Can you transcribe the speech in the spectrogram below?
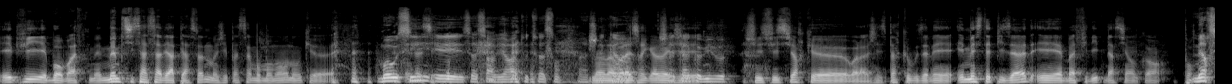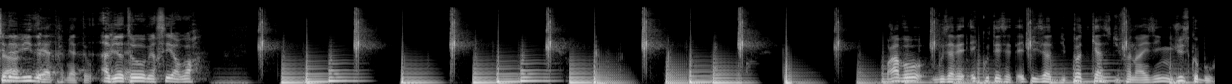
Et puis bon bref, même si ça servait à personne, moi j'ai passé un bon moment donc. Euh... Moi aussi et ça servira de toute façon. chacun, non, non, voilà, je rigole. Chacun comme il veut. Je suis sûr que voilà, j'espère que vous avez aimé cet épisode et bah Philippe, merci encore. Pour merci David. Et à très bientôt. À bientôt, merci, au revoir. Bravo, vous avez écouté cet épisode du podcast du fundraising jusqu'au bout.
